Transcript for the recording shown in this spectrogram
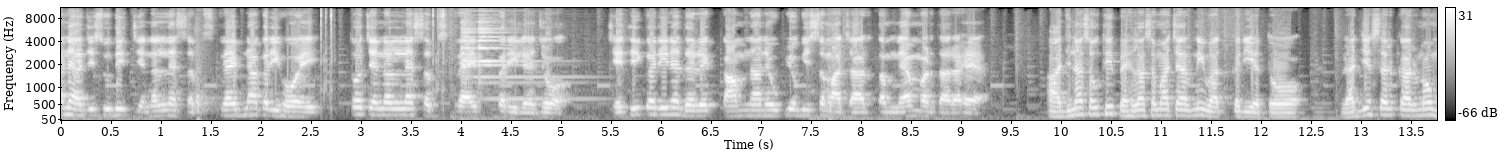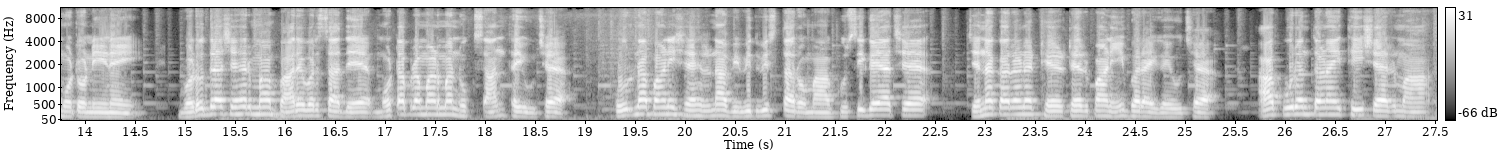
અને હજી સુધી ચેનલને સબસ્ક્રાઇબ ના કરી હોય તો ચેનલને સબસ્ક્રાઇબ કરી લેજો. જેથી કરીને દરેક કામના અને ઉપયોગી સમાચાર તમને મળતા રહે. આજના સૌથી પહેલા સમાચારની વાત કરીએ તો રાજ્ય સરકારનો મોટો નિર્ણય. વડોદરા શહેરમાં ભારે વરસાદે મોટા પ્રમાણમાં નુકસાન થયું છે. પૂરના પાણી શહેરના વિવિધ વિસ્તારોમાં ઘૂસી ગયા છે, જેના કારણે ઠેર ઠેર પાણી ભરાઈ ગયું છે. આ પૂરન તણાઈથી શહેરમાં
